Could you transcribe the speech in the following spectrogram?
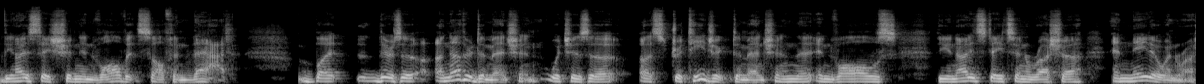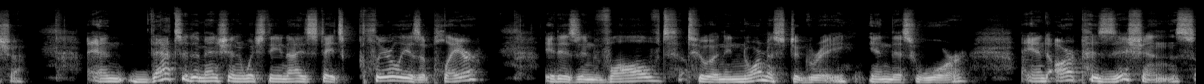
The United States shouldn't involve itself in that. But there's a, another dimension, which is a, a strategic dimension that involves the United States and Russia and NATO and Russia. And that's a dimension in which the United States clearly is a player. It is involved to an enormous degree in this war. And our positions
